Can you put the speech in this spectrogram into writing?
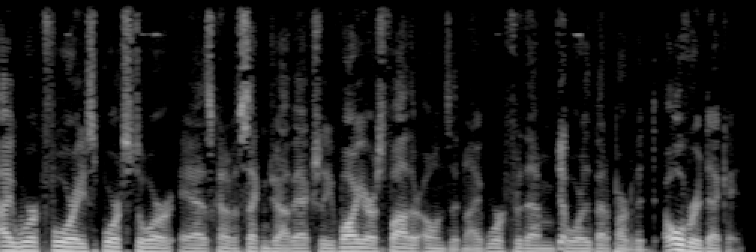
I- work for a sports store as kind of a second job. Actually, Varyar's father owns it, and I've worked for them for the better part of it, over a decade.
